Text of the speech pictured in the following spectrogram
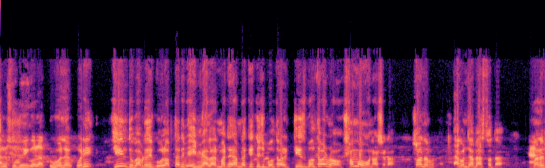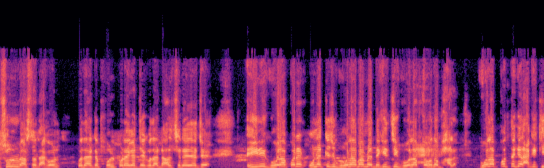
আমি শুধুই গোলাপ গোলাপ করি কিন্তু ব্যাপারটা গোলাপ তার এই মেলার মাঠে আমরা কিছু বলতে পারি? টিস বলতে পারব না? সম্ভাবনা সেটা। এখন যা ব্যস্ততা। মানে শুরুর ব্যস্ততা এখন কোথায় একটা ফুল পড়ে গেছে কোথায় ডাল ছেড়ে গেছে। এই গোলাপ করেন অনেক কিছু গোলাপ আমরা দেখেছি গোলাপ কত ভালো। গোলাপ করতে গেলে আগে কি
